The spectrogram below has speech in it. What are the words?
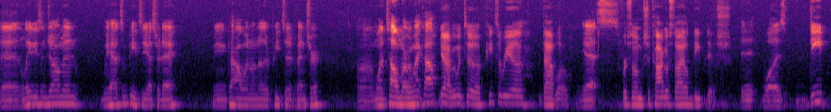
And ladies and gentlemen, we had some pizza yesterday. Me and Kyle went on another pizza adventure. Um, Want to tell them where we went, Kyle? Yeah, we went to Pizzeria Davlo Yes, for some Chicago style deep dish. it was deep,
